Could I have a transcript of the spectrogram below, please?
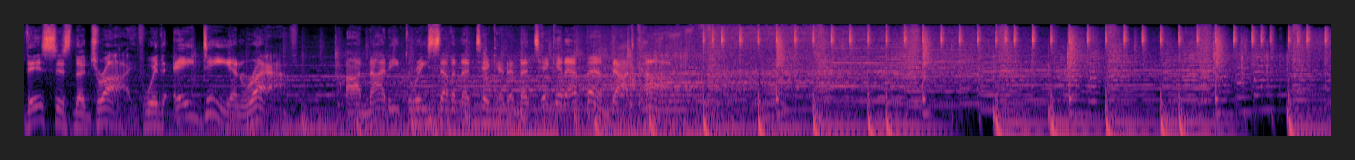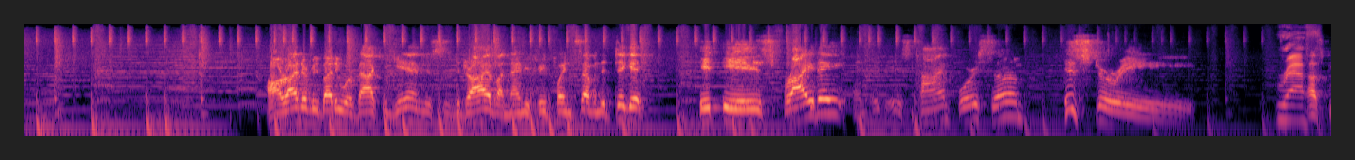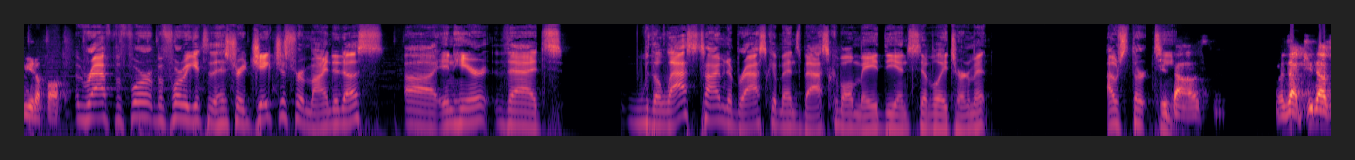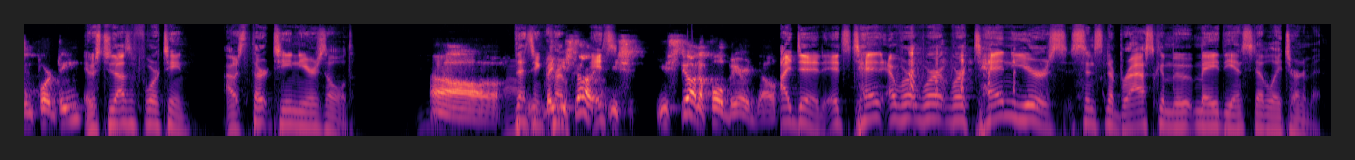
This is The Drive with AD and Rav on 93.7 The Ticket and theticketfm.com. All right, everybody, we're back again. This is The Drive on 93.7 The Ticket. It is Friday, and it is time for some history. Raph, That's beautiful. Raph, before before we get to the history, Jake just reminded us uh, in here that the last time Nebraska men's basketball made the NCAA tournament, I was 13. 2000. Was that 2014? It was 2014. I was 13 years old. Oh, That's But incredible. you still, It's- you, you still had a full beard, though. I did. It's 10. We're we're, we're 10 years since Nebraska mo- made the NCAA tournament.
